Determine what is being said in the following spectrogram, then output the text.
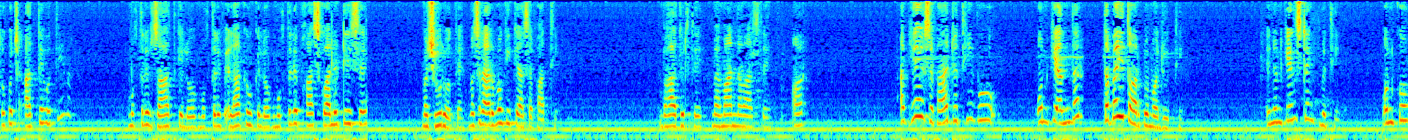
تو کچھ عادتیں ہوتی ہیں نا؟ مختلف ذات کے لوگ، مختلف علاقوں کے لوگ، مختلف خاص کوالٹی سے مشہور ہوتے ہیں۔ مثلا اربوں کی کیا صفات تھی بہادر تھے، مہمان نواز تھے، اور اب یہ صفات جو تھی وہ ان کے اندر طبی طور پہ موجود تھی ان کے انسٹنگ میں تھی۔ ان کو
